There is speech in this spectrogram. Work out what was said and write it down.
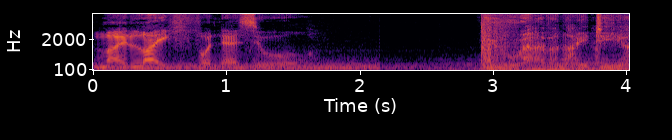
My life for Ner'zhul. You have an idea.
